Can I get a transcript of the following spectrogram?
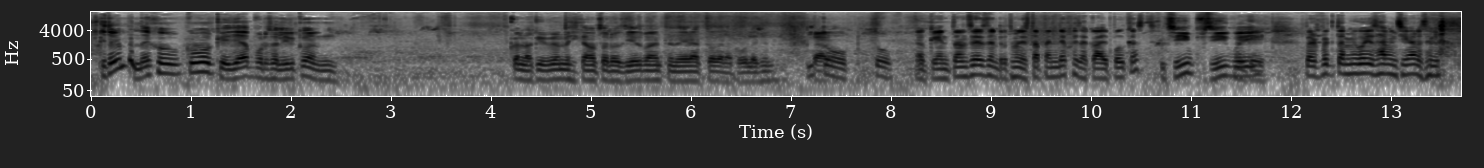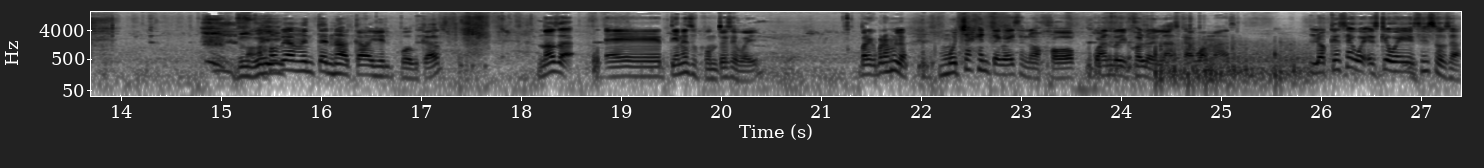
Es que está bien pendejo. Como que ya por salir con. Con lo que vive un mexicano todos los días van a entender a toda la población. Pito, Claro. pito. Ok, entonces, en resumen, ¿está pendejo y se acaba el podcast? Sí, pues sí, güey. Perfecto, amigo, ya saben, síganos en la... Pues, güey. Obviamente no acaba ahí el podcast. No, o sea, eh, tiene su punto ese güey. Porque, por ejemplo, mucha gente, güey, se enojó cuando dijo lo de las caguamas. Lo que ese güey, es que, güey, es eso, o sea...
